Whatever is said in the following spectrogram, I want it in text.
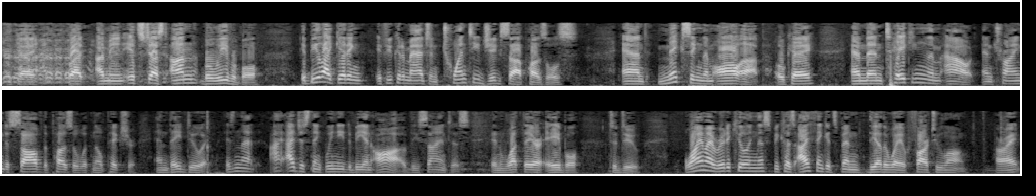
Okay, but I mean, it's just unbelievable. It'd be like getting, if you could imagine, 20 jigsaw puzzles and mixing them all up. Okay, and then taking them out and trying to solve the puzzle with no picture. And they do it. Isn't that? I, I, just think we need to be in awe of these scientists and what they are able to do. Why am I ridiculing this? Because I think it's been the other way far too long. All right?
